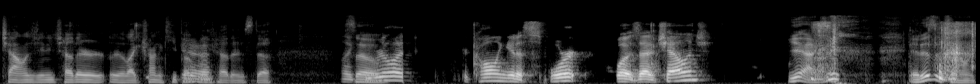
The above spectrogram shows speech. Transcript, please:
challenging each other or like trying to keep up Yeah. with each other and stuff Like So- you realize you're calling it a sport? What is that a challenge? Yeah, it is a challenge.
